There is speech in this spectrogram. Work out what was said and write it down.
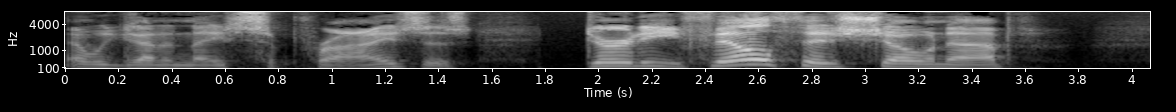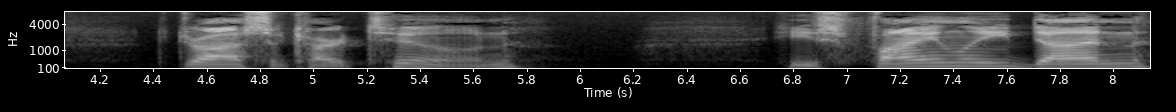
And we got a nice surprise as Dirty Filth has shown up to draw us a cartoon. He's finally done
